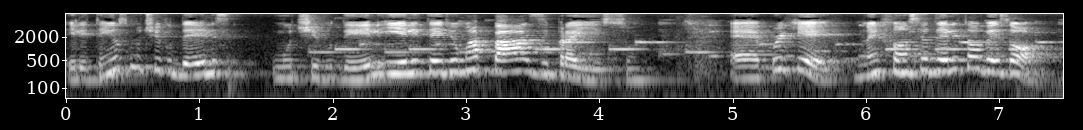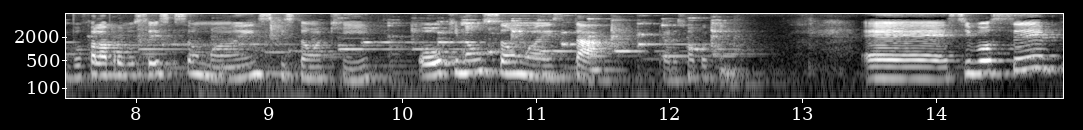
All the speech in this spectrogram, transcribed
ele tem os motivos deles, motivo dele e ele teve uma base para isso. É, porque na infância dele, talvez, ó, vou falar para vocês que são mães que estão aqui ou que não são mães, tá? Espera só um pouquinho. É, se você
